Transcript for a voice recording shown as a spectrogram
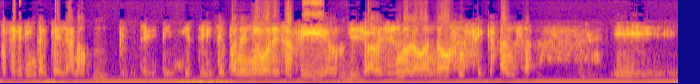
cosas que te interpelan, ¿no? Mm. Te, te, que te, te ponen nuevos desafíos, sé yo, a veces uno lo abandona, se cansa y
